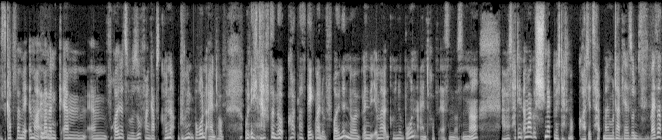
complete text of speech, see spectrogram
Das gab's bei mir immer. Immer wenn ähm, ähm, Freunde zu Besuch waren, gab's grüne, grünen Bohneneintopf. Und ich dachte nur, Gott, was denkt meine Freundin nur, wenn die immer grüne Bohneneintopf essen müssen, ne? Aber es hat ihnen immer geschmeckt. Und ich dachte mir, oh Gott, jetzt hat meine Mutter wieder so, ein, weißt du,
